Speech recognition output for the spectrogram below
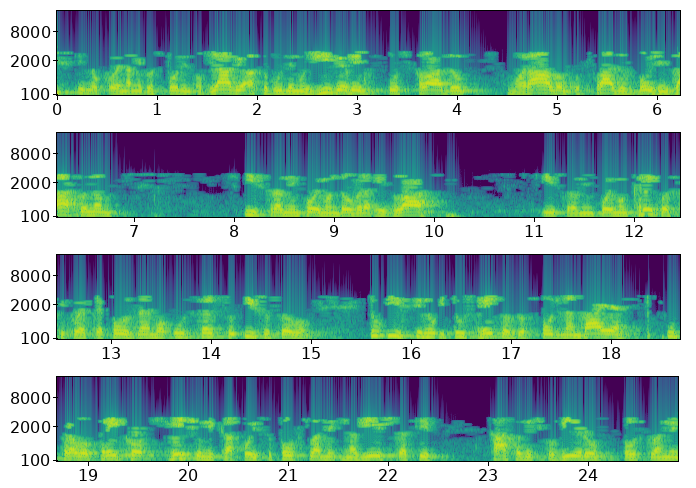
istinu koju nam je gospodin objavio, ako budemo živjeli u skladu moralom, u skladu s Božim zakonom, s ispravnim pojmom dobra i zla, s ispravnim pojmom kreposti koje prepoznajemo u srcu Isusovu tu istinu i tu svetost gospodin nam daje upravo preko svećenika koji su poslani navještati katoličku vjeru, poslani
